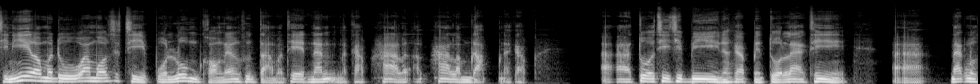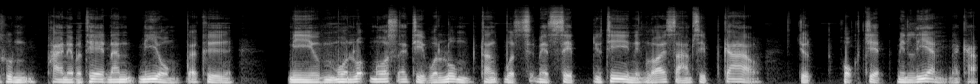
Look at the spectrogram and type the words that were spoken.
ทีนี้เรามาดูว่า most active volume ของนักลงทุนต่างประเทศนั้นนะครับห้าห้าลำดับนะครับตัว TTB นะครับเป็นตัวแรกที่นักลงทุนภายในประเทศนั้นนิยมก็คือมี most active volume ทั้งบทเบ็ดเสร็จอยู่ที่ 139.67มิลเลียนนะครับ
